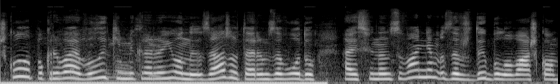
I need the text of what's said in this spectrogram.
Школа покриває великі мікрорайони ЗАЗу та ремзаводу, а із фінансуванням завжди було важко.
